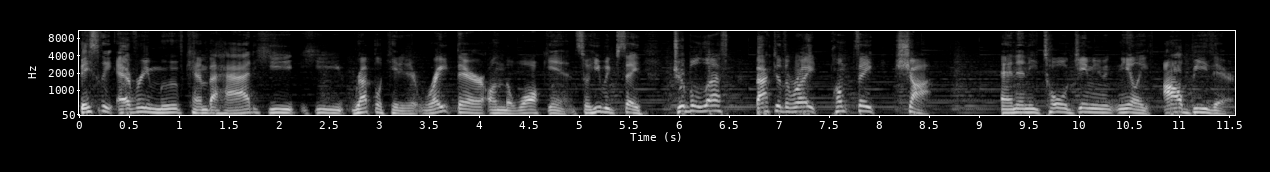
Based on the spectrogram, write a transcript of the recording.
Basically, every move Kemba had, he he replicated it right there on the walk in. So he would say, dribble left, back to the right, pump fake, shot. And then he told Jamie McNeely, I'll be there.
